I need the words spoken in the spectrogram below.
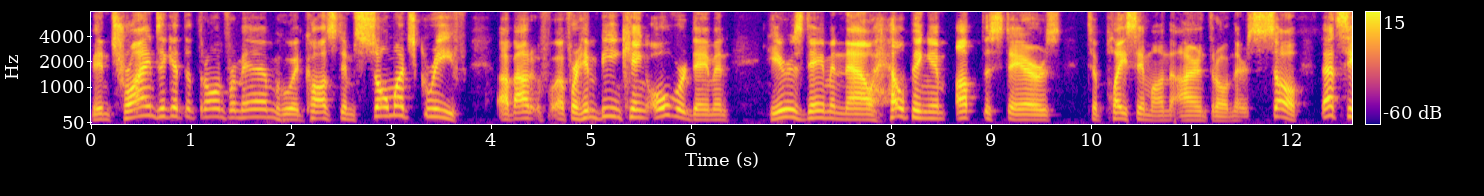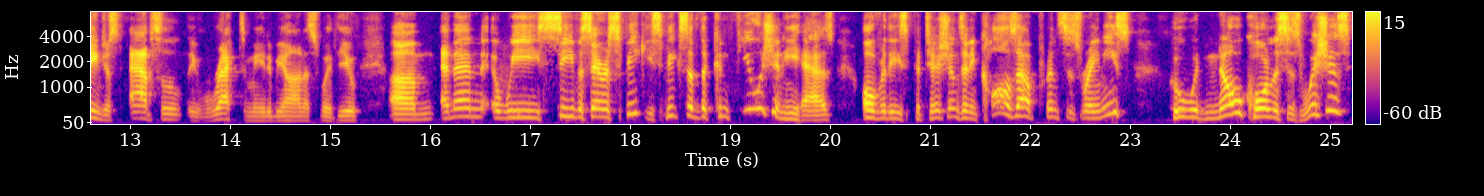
been trying to get the throne from him, who had caused him so much grief about for him being king over Daemon. Here is Daemon now helping him up the stairs to place him on the Iron Throne. There, so that scene just absolutely wrecked me, to be honest with you. Um, and then we see Viserys speak. He speaks of the confusion he has over these petitions, and he calls out Princess Rhaenys, who would know Corlys's wishes.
